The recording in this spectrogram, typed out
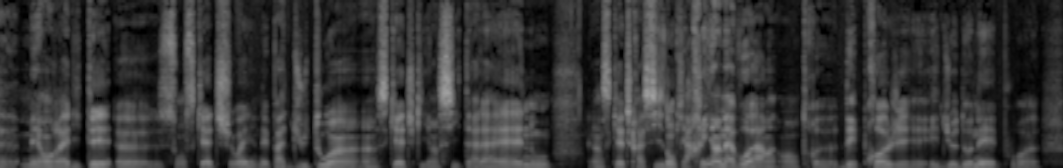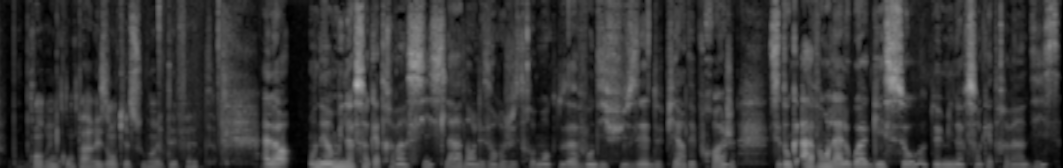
Euh, mais en réalité, euh, son sketch ouais, n'est pas du tout un, sketch qui incite à la haine ou un sketch raciste. Donc il n'y a rien à voir entre des proches et, et Dieudonné pour, euh, pour prendre une comparaison qui a souvent été faite. Alors, on est en 1986, là, dans les enregistrements que nous avons diffusés de Pierre Desproges. C'est donc avant la loi Guesso de 1990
